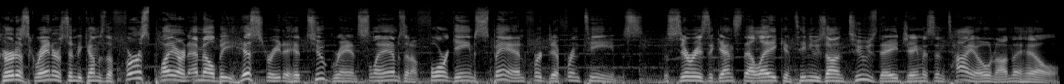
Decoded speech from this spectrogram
Curtis Granderson becomes the first player in MLB history to hit two grand slams in a four game span for different teams. The series against LA continues on Tuesday. Jameson Taillon on the Hill.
